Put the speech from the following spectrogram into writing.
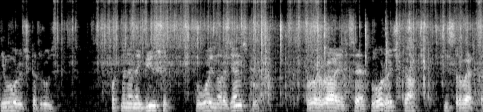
І ложечка, друзі. От мене найбільше у воїна радянського вражає це ложечка і серветка.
